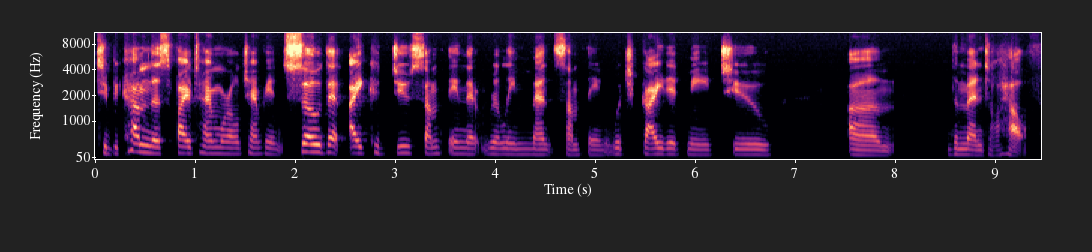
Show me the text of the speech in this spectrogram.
to become this five-time world champion so that I could do something that really meant something, which guided me to um, the mental health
